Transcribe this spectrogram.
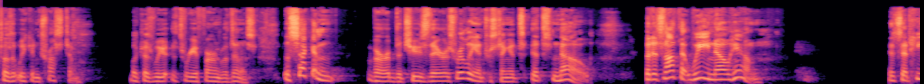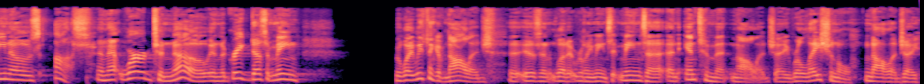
so that we can trust him because we, it's reaffirmed within us. The second verb that's used there is really interesting. It's, it's know. But it's not that we know him. It's that he knows us. And that word to know in the Greek doesn't mean the way we think of knowledge isn't what it really means. It means a, an intimate knowledge, a relational knowledge, a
